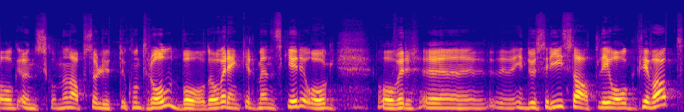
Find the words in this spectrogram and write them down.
og ønsket om den absolutte kontroll både over enkeltmennesker og over eh, industri, statlig og privat,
